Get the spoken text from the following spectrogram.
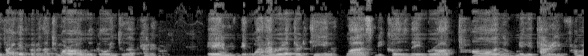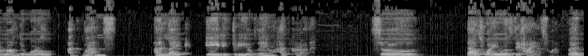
if I get corona tomorrow, I will go into that category. Um, the 113 was because they brought ton of military from around the world at once, and like 83 of them had corona. So that's why it was the highest one. But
